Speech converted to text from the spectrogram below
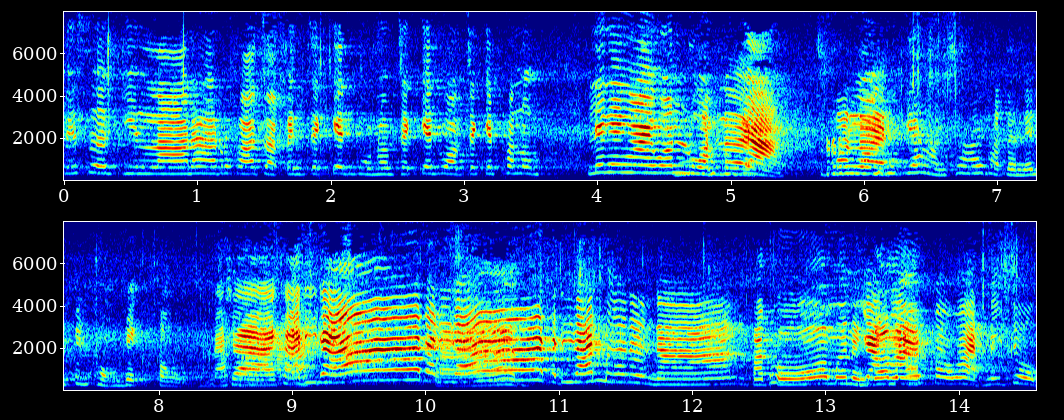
ฟิตเสื้อกีฬานะคะลูกค้าจ๋าเป็นแจ็คเก็ตหูนมแจ็คเก็ตวอร์มแจ็คเก็ตพัดลมเรียกง่ายๆว่ารวมทุกอย่างรวมทุกอย่างใช่ค่ะแต่เน้นเป็นของเด็กโตนะคะใช่ค่ะอาดิดาสอาดิดาสอาดิดาสมือหนึ่งนะปะโถมือหนึ่งยังก็มาเล่าประวัติไม่จบ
